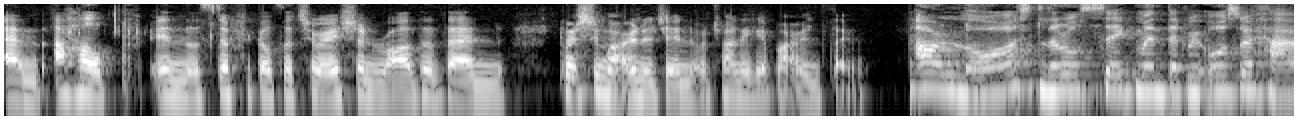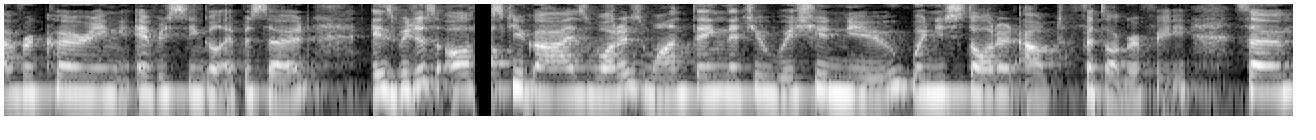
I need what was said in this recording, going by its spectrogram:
um, a help in this difficult situation rather than pushing my own agenda or trying to get my own thing? Our last little segment that we also have recurring every single episode is we just ask you guys what is one thing that you wish you knew when you started out photography. So,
